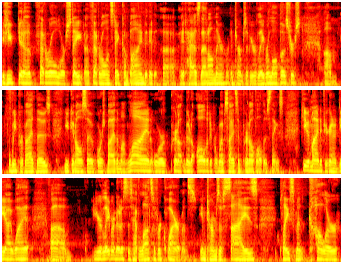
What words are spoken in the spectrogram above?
If you get a federal or state, a federal and state combined, it uh, it has that on there in terms of your labor law posters. Um, we provide those. You can also, of course, buy them online or print out, go to all the different websites and print off all those things. Keep in mind if you're going to DIY it. Um, your labor notices have lots of requirements in terms of size, placement, color,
